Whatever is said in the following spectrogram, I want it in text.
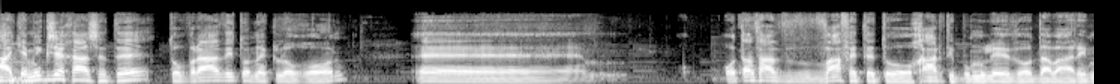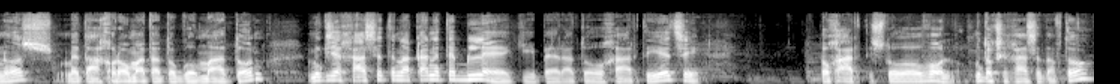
Α, και μην ξεχάσετε το βράδυ των εκλογών ε, όταν θα βάφετε το χάρτη που μου λέει εδώ ο Νταβαρίνος με τα χρώματα των κομμάτων μην ξεχάσετε να κάνετε μπλε εκεί πέρα το χάρτη, έτσι. Το χάρτη στο Βόλο. Μην το ξεχάσετε αυτό.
